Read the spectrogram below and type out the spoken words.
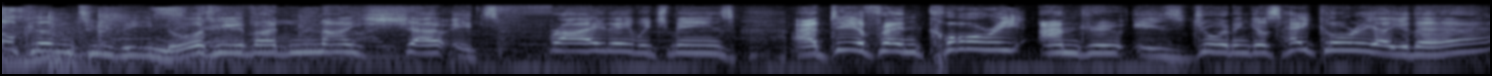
Welcome to the Naughty but Nice show. It's Friday, which means our dear friend Corey Andrew is joining us. Hey, Corey, are you there?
